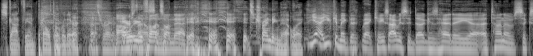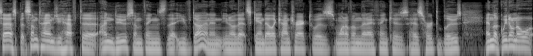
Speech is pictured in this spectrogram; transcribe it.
Scott Van Pelt over there. That's right. Uh, what are your thoughts similar. on that? It, it's trending that way. Yeah, you can make that, that case. Obviously, Doug has had a, uh, a ton of success, but sometimes you have to undo some things that you've done. And, you know, that Scandella contract was one of them that I think has, has hurt the Blues. And look, we don't know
